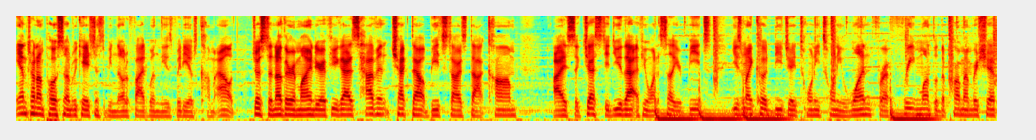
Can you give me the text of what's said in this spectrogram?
and turn on post notifications to be notified when these videos come out. Just another reminder, if you guys haven't checked out beatstars.com, I suggest you do that if you want to sell your beats. Use my code DJ2021 for a free month with the pro membership.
